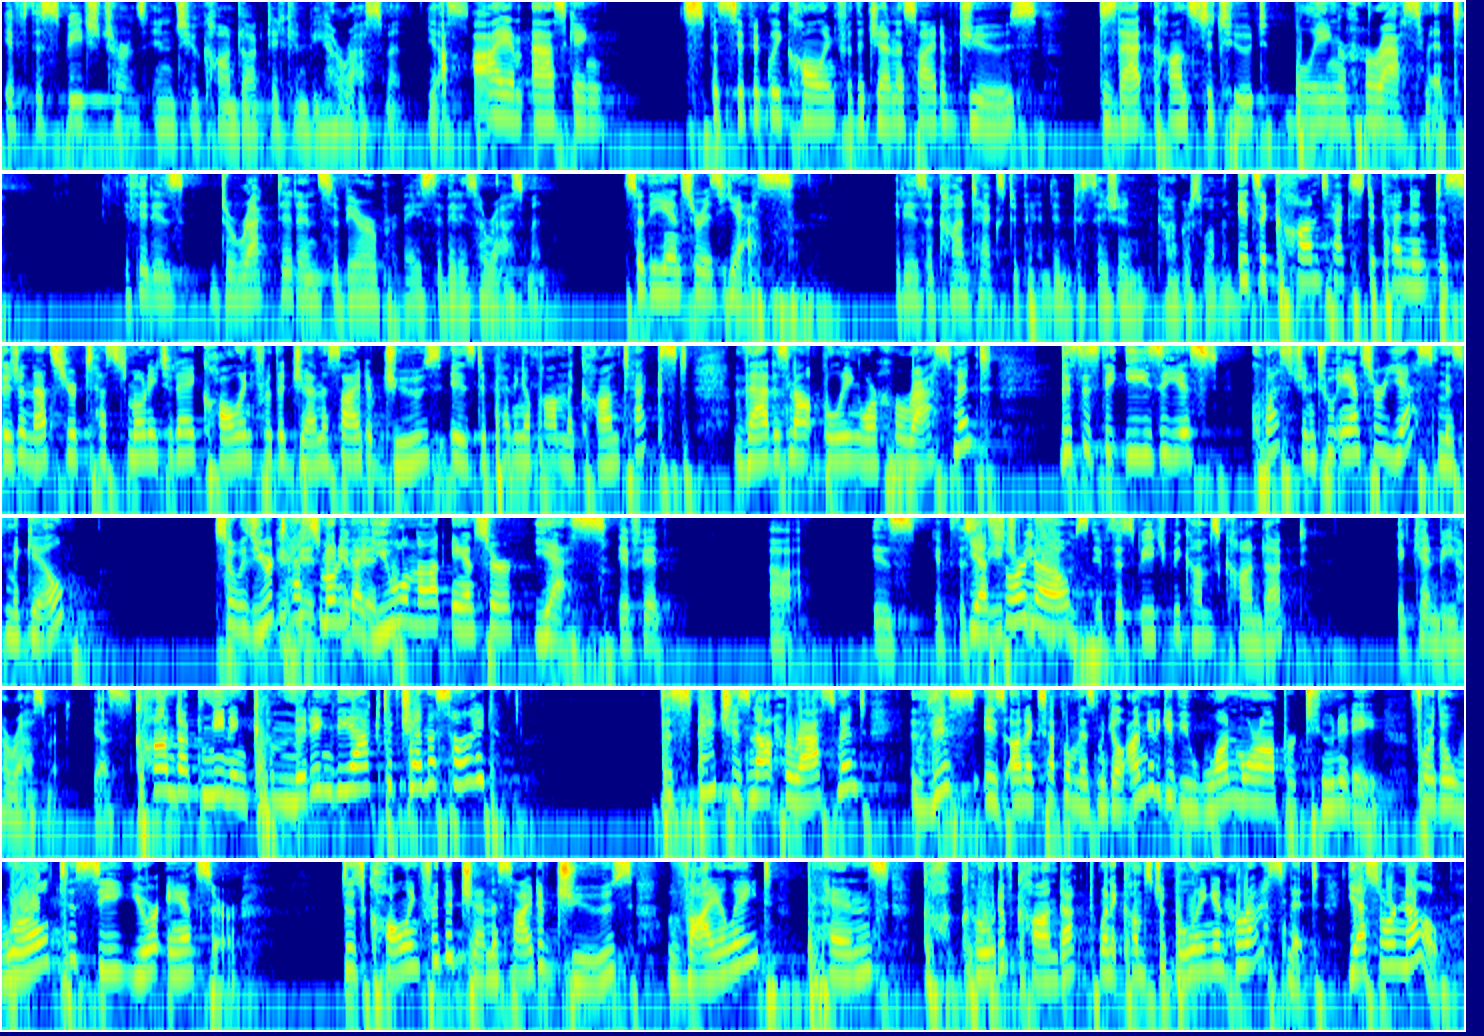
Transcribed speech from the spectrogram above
If the speech turns into conduct, it can be harassment. Yes. I am asking specifically calling for the genocide of Jews. Does that constitute bullying or harassment? If it is directed and severe or pervasive, it is harassment. So the answer is yes. It is a context dependent decision, Congresswoman. It's a context dependent decision. That's your testimony today. Calling for the genocide of Jews is depending upon the context. That is not bullying or harassment. This is the easiest question to answer yes, Ms. Magill. So is your If it- testimony if that it- you will not answer yes? If it uh, is, if the Yes speech or no? becomes, if the speech becomes conduct, it can be harassment. Yes. Conduct meaning committing the act of genocide? The speech is not harassment. This is unacceptable, Ms. Magill. I'm going to give you one more opportunity for the world to see your answer. Does calling for the genocide of Jews violate Penn's co- code of conduct when it comes to bullying and harassment? Yes or no?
